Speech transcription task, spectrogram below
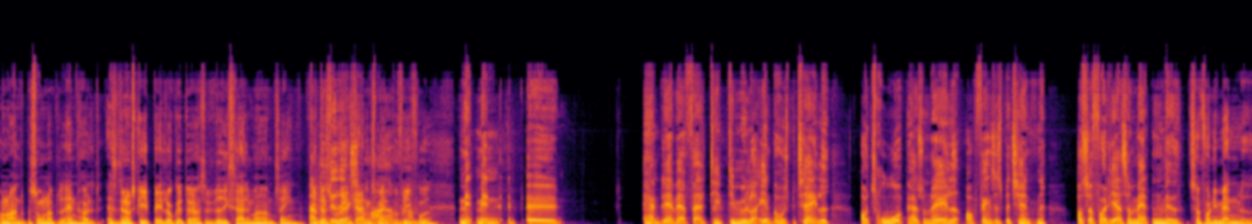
og nogle andre personer er blevet anholdt. Altså, den er jo sket bag lukkede døre, så vi ved ikke særlig meget om sagen. Nej, der skulle være en gerningsmand på fri fod. Men, men øh, han bliver i hvert fald, de, de møller ind på hospitalet og truer personalet og fængselsbetjentene, og så får de altså manden med. Så får de manden med.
